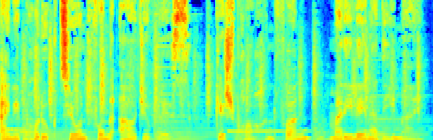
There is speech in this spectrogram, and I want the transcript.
Eine Produktion von Audiobliss, gesprochen von Marilena Diemey.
